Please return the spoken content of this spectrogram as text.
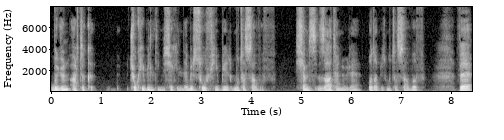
bugün artık çok iyi bildiğimiz şekilde bir sufi, bir mutasavvıf. Şems zaten öyle, o da bir mutasavvıf. Ve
